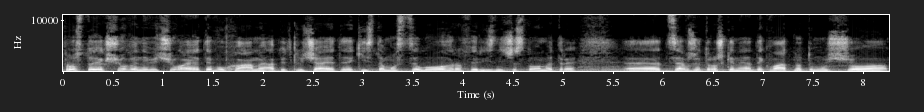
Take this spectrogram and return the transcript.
Просто якщо ви не відчуваєте вухами, а підключаєте якісь там осцилографи, різні частометри, е, це вже трошки неадекватно, тому що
